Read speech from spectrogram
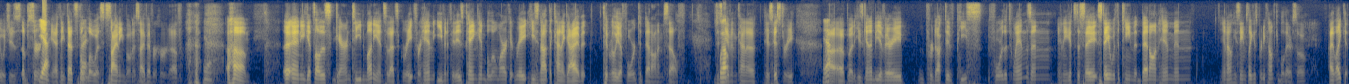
which is absurd yeah. to me. I think that's the right. lowest signing bonus I've ever heard of. yeah. Um, and he gets all this guaranteed money, and so that's great for him. Even if it is paying him below market rate, he's not the kind of guy that can really afford to bet on himself, just well, given kind of his history. Yeah. Uh, but he's going to be a very productive piece for the Twins, and and he gets to say stay with the team that bet on him, and you know he seems like he's pretty comfortable there. So I like it.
